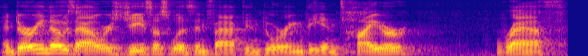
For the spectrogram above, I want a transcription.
And during those hours, Jesus was in fact enduring the entire wrath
